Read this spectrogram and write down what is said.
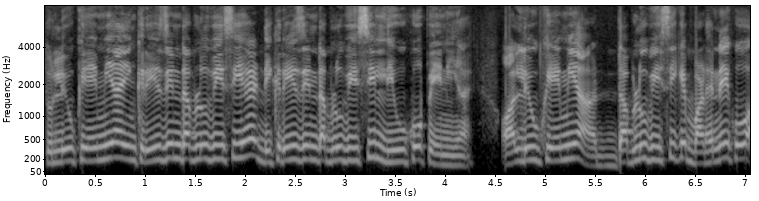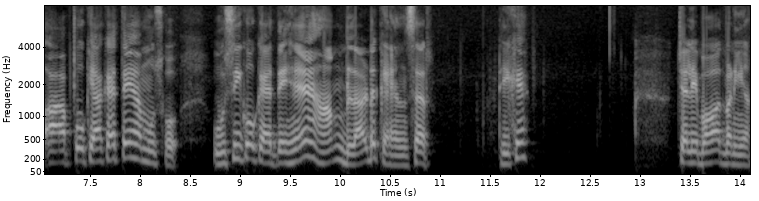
तो ल्यूकेमिया इंक्रीज इन डब्ल्यू है डिक्रीज इन डब्ल्यू ल्यूकोपेनिया है। और ल्यूकेमिया डब्ल्यू के बढ़ने को आपको क्या कहते हैं हम उसको? उसी को कहते हैं हम ब्लड कैंसर ठीक है? चलिए, बहुत बढ़िया।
